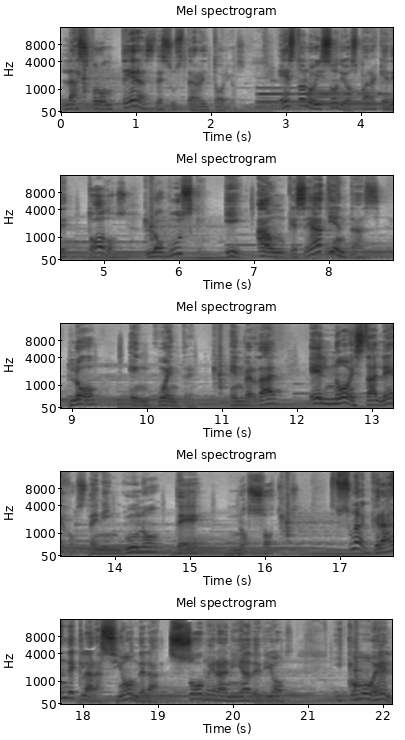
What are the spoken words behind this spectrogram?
las fronteras de sus territorios. Esto lo hizo Dios para que de todos lo busquen y, aunque sea tientas, lo encuentren. En verdad, Él no está lejos de ninguno de nosotros. Es una gran declaración de la soberanía de Dios y cómo Él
